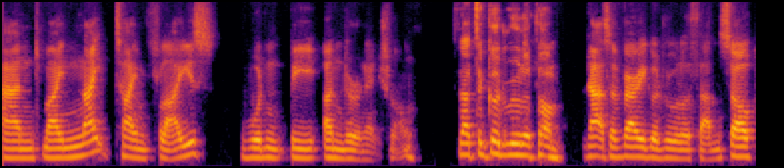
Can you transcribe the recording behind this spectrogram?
And my nighttime flies wouldn't be under an inch long. So that's a good rule of thumb. That's a very good rule of thumb. So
